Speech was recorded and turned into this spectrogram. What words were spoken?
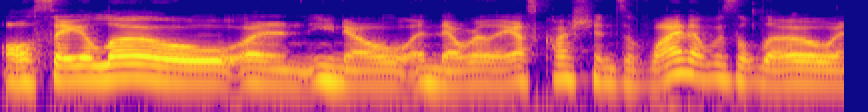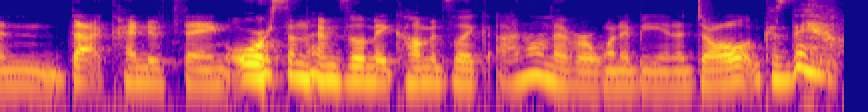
I'll say hello, and you know, and they'll really ask questions of why that was a low and that kind of thing. Or sometimes they'll make comments like, "I don't ever want to be an adult" because they don't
